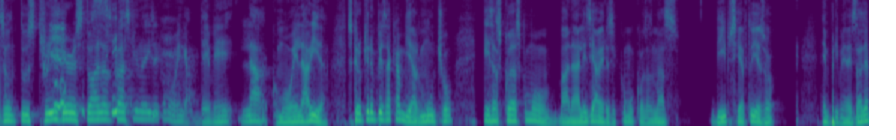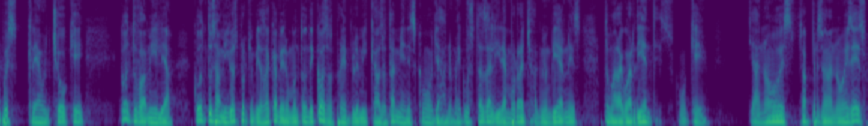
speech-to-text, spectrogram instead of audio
son tus triggers? Todas esas Sí. cosas que uno dice como, venga, deme la, cómo ve la vida. Entonces creo que uno empieza a cambiar mucho esas cosas como banales y a verse como cosas más deep, ¿cierto? Y eso en primera instancia pues crea un choque con tu familia, con tus amigos, porque empiezas a cambiar un montón de cosas. Por ejemplo, en mi caso también es como, ya no me gusta salir a emborracharme un viernes, tomar aguardientes. Como que ya no, es- esa persona no es eso.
